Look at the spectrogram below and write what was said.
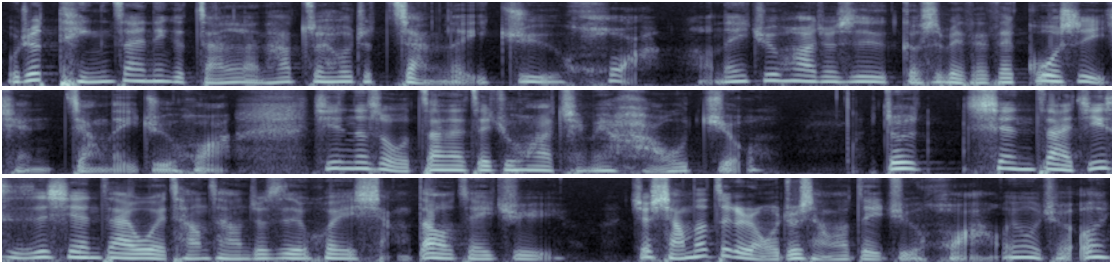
我就停在那个展览，他最后就展了一句话。那一句话就是葛饰北斋在过世以前讲的一句话。其实那时候我站在这句话前面好久，就现在，即使是现在，我也常常就是会想到这句，就想到这个人，我就想到这句话，因为我觉得，哦，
